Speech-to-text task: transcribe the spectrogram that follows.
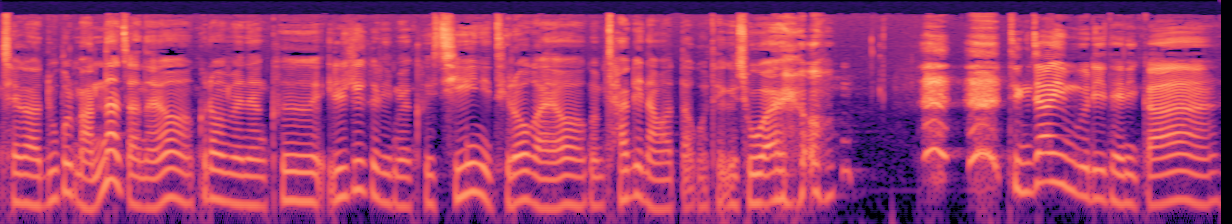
제가 누굴 만나잖아요. 그러면은 그 일기 그림에 그 지인이 들어가요. 그럼 자기 나왔다고 되게 좋아해요. 등장인물이 되니까.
